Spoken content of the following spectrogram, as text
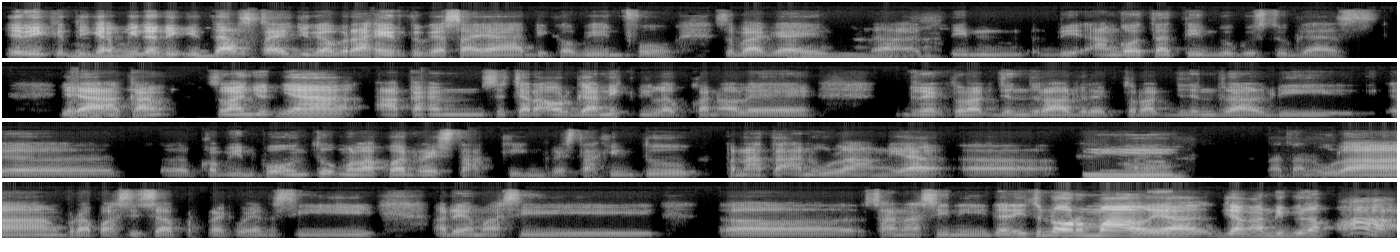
Jadi ketika pindah hmm. digital, saya juga berakhir tugas saya di Kominfo sebagai uh, tim di anggota tim gugus tugas. Ya, hmm. akan selanjutnya akan secara organik dilakukan oleh Direktorat Jenderal Direktorat Jenderal di uh, Kominfo untuk melakukan restacking. Restacking itu penataan ulang ya. Uh, hmm penataan ulang, berapa sisa frekuensi, ada yang masih uh, sana sini. Dan itu normal ya, jangan dibilang ah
